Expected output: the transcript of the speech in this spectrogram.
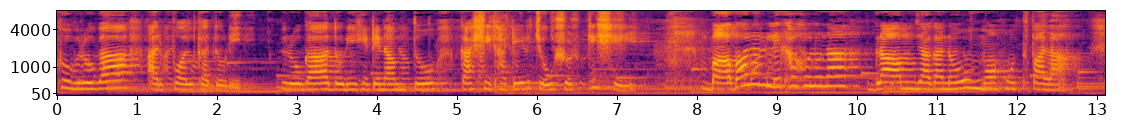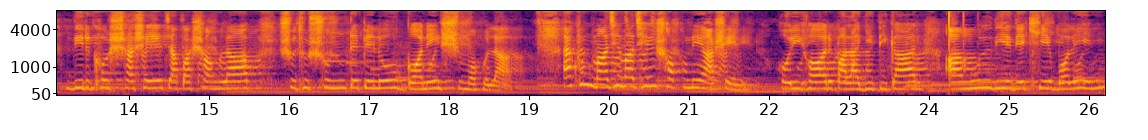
খুব রোগা আর পলকা দড়ি। রোগা দড়ি হেঁটে নামতো কাশিঘাটের চৌষট্টি সিঁড়ি। বাবার আর লেখা হলো না, গ্রাম জাগানো মহৎ পালা। দীর্ঘশ্বাসে চাপা সংলাপ, শুধু শুনতে পেল গণেশ মহলা। এখন মাঝে মাঝে স্বপ্নে আসেন, হরিহর পালা গীতিকার আঙুল দিয়ে দেখিয়ে বলেন,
